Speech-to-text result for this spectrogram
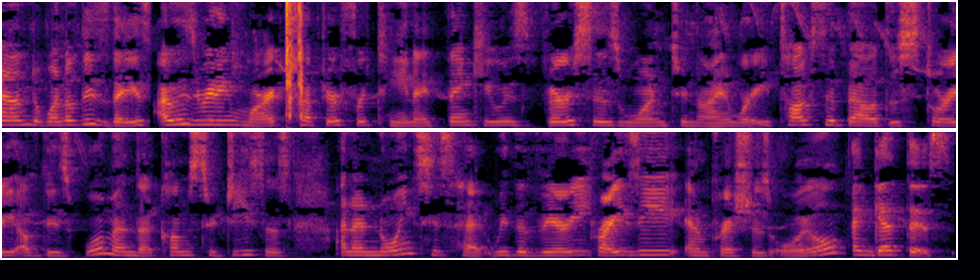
And one of these days, I was reading Mark chapter 14, I think it was verses 1 to 9, where it talks about the story of this woman that comes to Jesus and anoints his head with a very pricey and precious oil. And get this,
